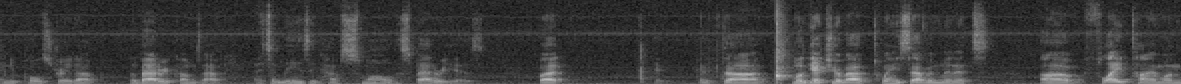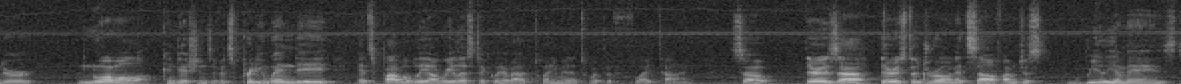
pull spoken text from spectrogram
and you pull straight up, the battery comes out. And it's amazing how small this battery is. But it, it uh, will get you about 27 minutes of flight time under normal conditions. If it's pretty windy, it's probably uh, realistically about 20 minutes worth of flight time. So there's uh, there's the drone itself. I'm just really amazed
